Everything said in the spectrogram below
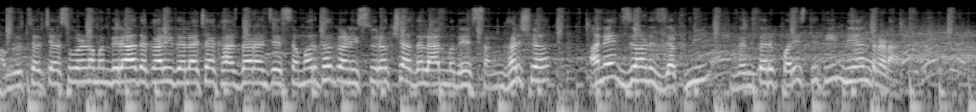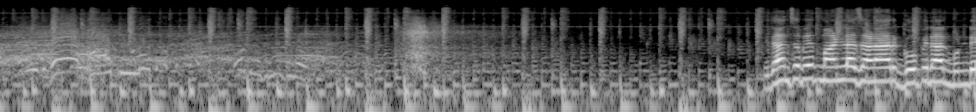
अमृतसरच्या सुवर्ण मंदिरात अकाली दलाच्या खासदारांचे समर्थक आणि सुरक्षा दलांमध्ये संघर्ष. अनेक जण जखमी नंतर परिस्थिती नियंत्रणात. विधानसभेत मांडला जाणार गोपीनाथ मुंडे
